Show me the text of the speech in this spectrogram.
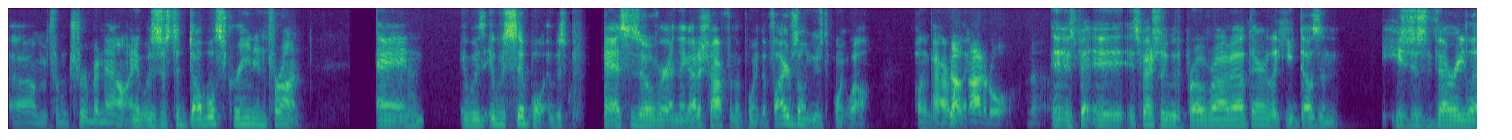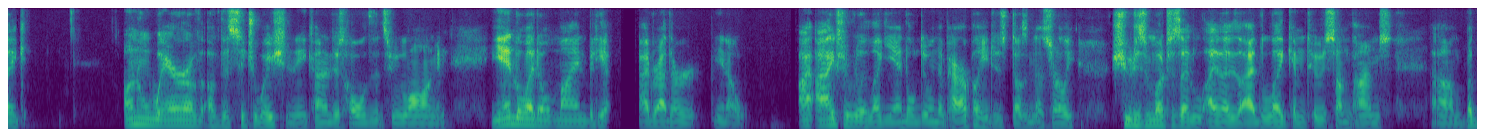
um, from Trouba now, and it was just a double screen in front, and mm-hmm. it was it was simple. It was passes over, and they got a shot from the point. The Flyers don't use the point well on the power no, play. not at all. No, especially with Provorov out there, like he doesn't. He's just very like unaware of of the situation, and he kind of just holds it too long. And Yandle, I don't mind, but he I'd rather you know I, I actually really like Yandle doing the power play. He just doesn't necessarily shoot as much as I'd, I'd like him to sometimes. Um, but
